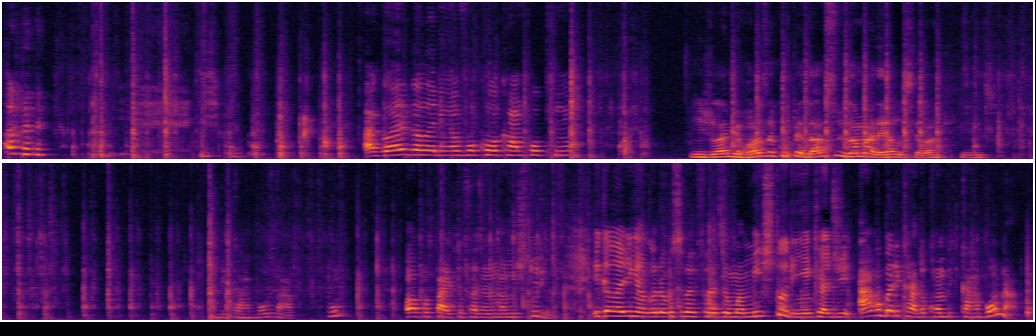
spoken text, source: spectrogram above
Cadê? Desculpa. Agora, galerinha, eu vou colocar um pouquinho slime rosa com pedaços amarelos, sei lá. O que é isso? bicarbonato. Ó, papai, tô fazendo uma misturinha. E, galerinha, agora você vai fazer uma misturinha que é de água barricada com bicarbonato.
